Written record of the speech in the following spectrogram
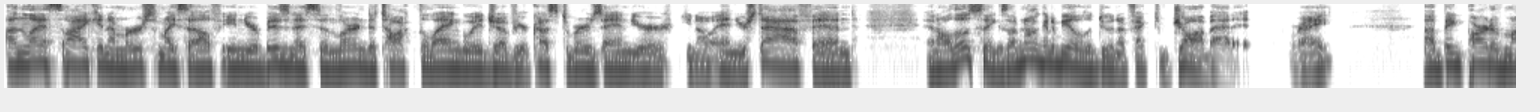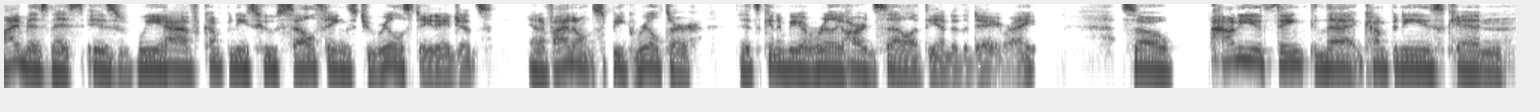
unless I can immerse myself in your business and learn to talk the language of your customers and your, you know, and your staff and and all those things, I'm not going to be able to do an effective job at it, right? A big part of my business is we have companies who sell things to real estate agents. And if I don't speak realtor, it's going to be a really hard sell at the end of the day, right? So, how do you think that companies can,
